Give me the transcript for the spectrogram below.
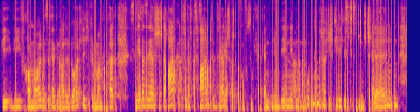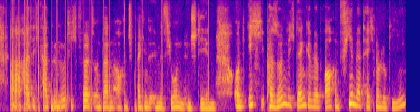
wie, wie Frau Moll das ja gerade deutlich gemacht hat, sehr, sehr starke verzahnte Wertschöpfungsketten, in denen an unterschiedlichsten Stellen Nachhaltigkeit benötigt wird und dann auch entsprechende Emissionen entstehen. Und ich persönlich denke, wir brauchen viel mehr Technologie,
